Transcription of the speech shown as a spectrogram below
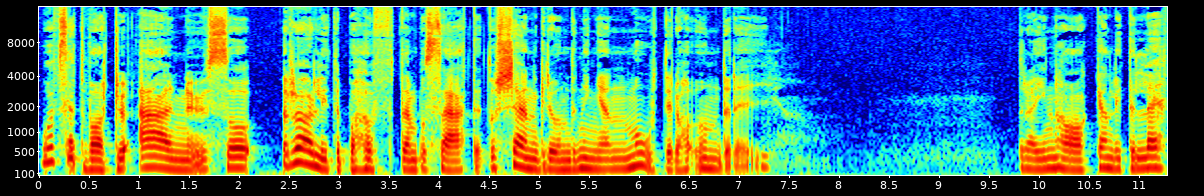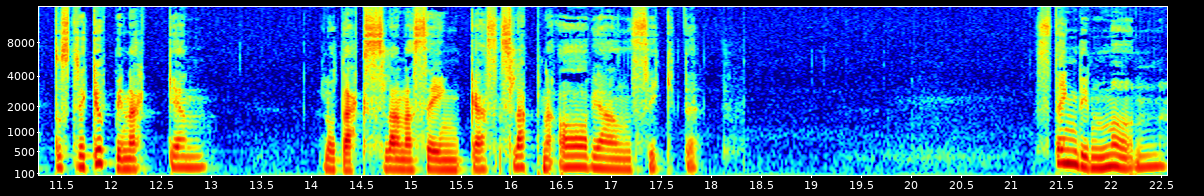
Oavsett vart du är nu så rör lite på höften på sätet och känn grundningen mot det du har under dig. Dra in hakan lite lätt och sträck upp i nacken. Låt axlarna sänkas, slappna av i ansiktet. Stäng din mun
